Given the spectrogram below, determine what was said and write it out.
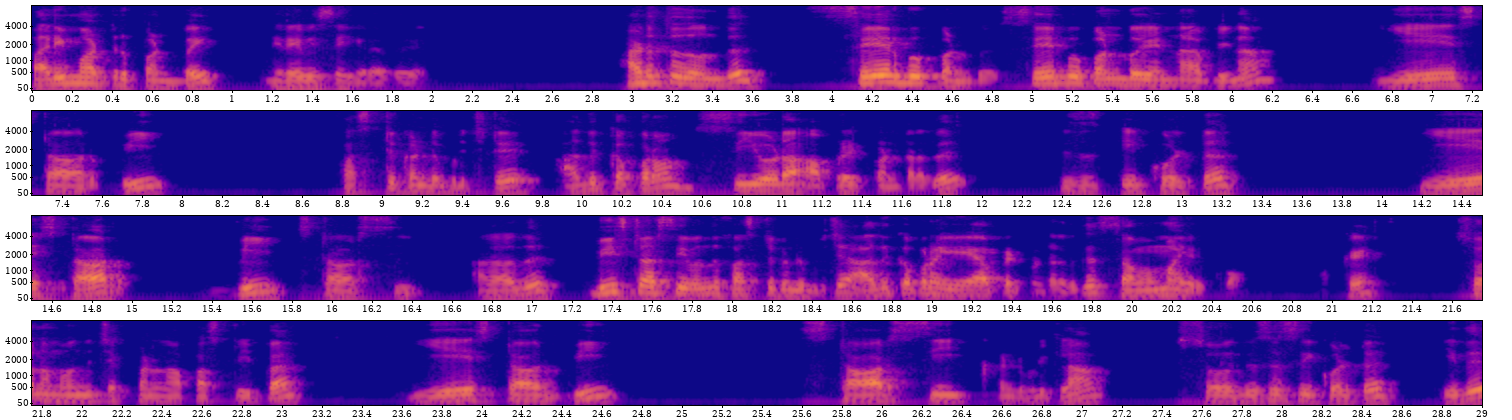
பரிமாற்று பண்பை நிறைவு செய்கிறது. அடுத்தது வந்து சேர்ப்பு பண்பு. சேர்ப்பு பண்பு என்ன அப்படின்னா ஏ ஸ்டார் பி ஃபஸ்ட்டு கண்டுபிடிச்சிட்டு அதுக்கப்புறம் சியோட ஆப்ரேட் பண்ணுறது this is equal to A star B star C அதாவது பி ஸ்டார் சி வந்து ஃபஸ்ட்டு கண்டுபிடிச்சு அதுக்கப்புறம் ஏ ஆப்ரேட் பண்ணுறதுக்கு சமமாக இருக்கும். ஓகே ஸோ நம்ம வந்து செக் பண்ணலாம் ஃபர்ஸ்ட் இப்போ. A star B star C கண்டுபிடிக்கலாம். So this is equal to இது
